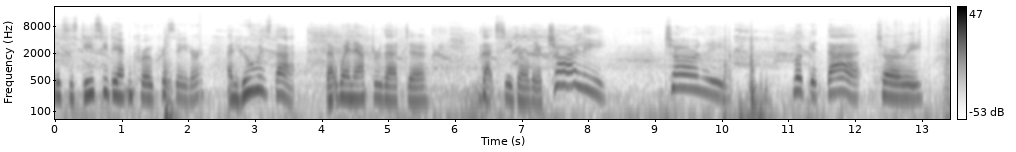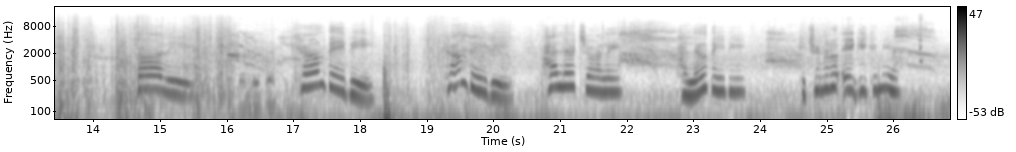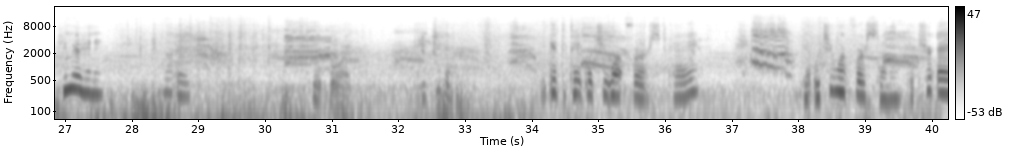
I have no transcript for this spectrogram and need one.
This is DC Danton Crow Crusader. And who is that that went after that uh, that seagull there? Charlie! Charlie! Look at that, Charlie. Charlie! Come, baby. Come, baby. Hello, Charlie. Hello, baby. Get your little eggie. Come here. Come here, honey. Get your little egg. Good boy. Get you. You get to take what you want first, okay? Get what you want first, honey. Get your egg.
